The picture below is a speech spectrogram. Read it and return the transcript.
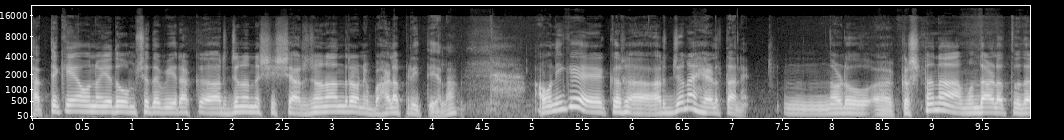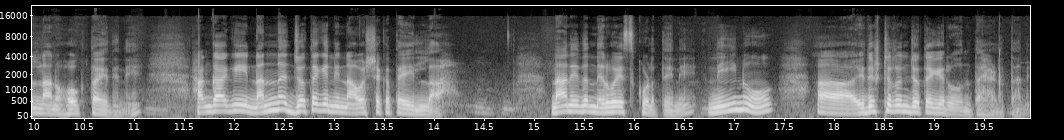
ಸತ್ಯಕ್ಕೆ ಅವನು ಯದು ವಂಶದ ವೀರ ಅರ್ಜುನನ ಶಿಷ್ಯ. ಅರ್ಜುನ ಅಂದರೆ ಅವನಿಗೆ ಬಹಳ ಪ್ರೀತಿ ಅಲ್ಲ. ಅವನಿಗೆ ಅರ್ಜುನ ಹೇಳ್ತಾನೆ ನೋಡು ಕೃಷ್ಣನ ಮುಂದಾಳತ್ವದಲ್ಲಿ ನಾನು ಹೋಗ್ತಾ ಇದ್ದೀನಿ. ಹಾಗಾಗಿ ನನ್ನ ಜೊತೆಗೆ ನಿನ್ನ ಅವಶ್ಯಕತೆ ಇಲ್ಲ. ನಾನು ಇದನ್ನು ನಿರ್ವಹಿಸ್ಕೊಳ್ತೀನಿ. ನೀನು ಯುಧಿಷ್ಠಿರನ ಜೊತೆಗಿರು ಅಂತ ಹೇಳ್ತಾನೆ.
